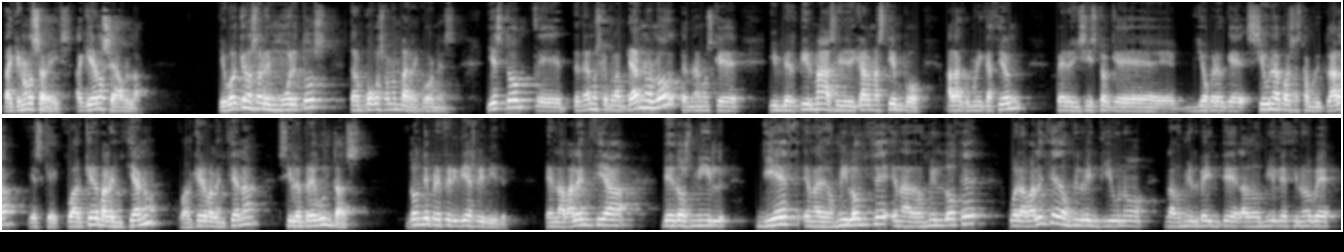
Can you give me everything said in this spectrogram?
La que no lo sabéis, aquí ya no se habla. Igual que no salen muertos, tampoco salen barracones. Y esto eh, tendremos que planteárnoslo, tendremos que invertir más y dedicar más tiempo a la comunicación, pero insisto que yo creo que si una cosa está muy clara, es que cualquier valenciano, cualquier valenciana, si le preguntas dónde preferirías vivir, en la Valencia de 2010, en la de 2011, en la de 2012, o la Valencia de 2021, la 2020, la 2019,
